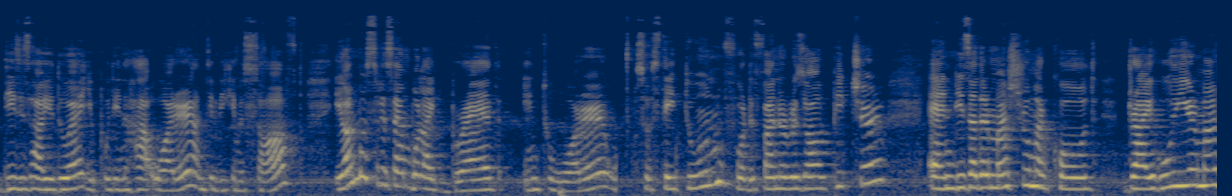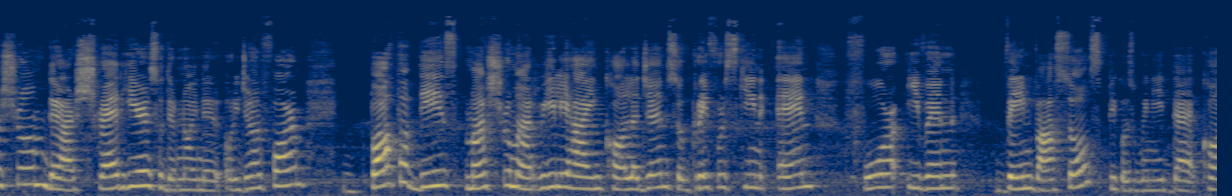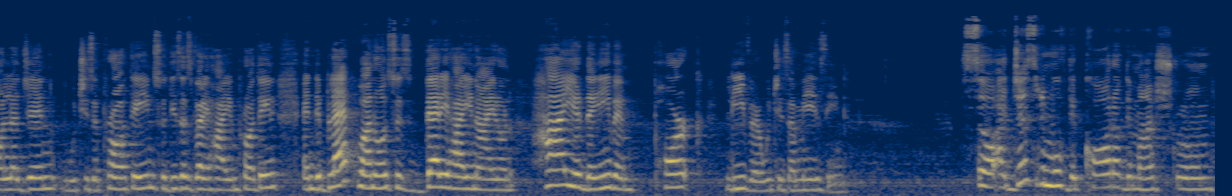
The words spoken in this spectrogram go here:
This is how you do it. You put in hot water until it becomes soft. It almost resembles like bread into water. So stay tuned for the final result picture. And these other mushroom are called dry wood ear mushroom. They are shred here, so they're not in the original form. Both of these mushroom are really high in collagen, so great for skin and for even vein vessels because we need that collagen which is a protein. So this is very high in protein. And the black one also is very high in iron higher than even pork liver which is amazing. So i just removed the core of the mushroom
